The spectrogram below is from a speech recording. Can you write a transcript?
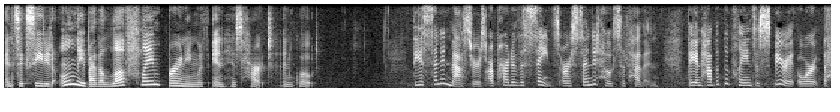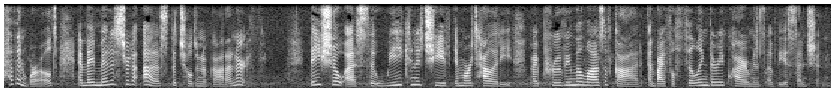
and succeeded only by the love flame burning within his heart. The ascended masters are part of the saints or ascended hosts of heaven. They inhabit the planes of spirit or the heaven world, and they minister to us, the children of God on earth. They show us that we can achieve immortality by proving the laws of God and by fulfilling the requirements of the ascension.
